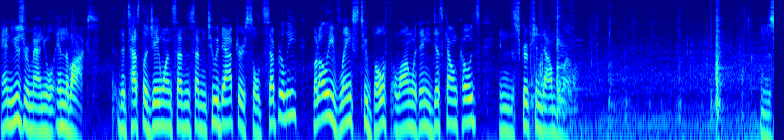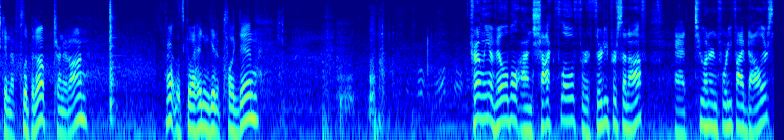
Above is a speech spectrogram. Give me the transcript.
and user manual in the box. The Tesla J1772 adapter is sold separately, but I'll leave links to both along with any discount codes in the description down below. I'm just gonna flip it up, turn it on. All right, let's go ahead and get it plugged in. Currently available on ShockFlo for 30% off at $245.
